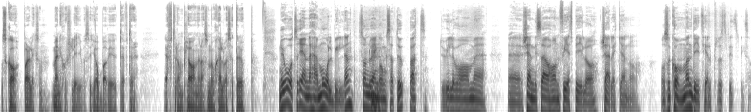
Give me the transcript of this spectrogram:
och skapar liksom, människors liv och så jobbar vi ut efter, efter de planerna som de själva sätter upp. Är återigen den här målbilden som du mm. en gång satte upp, att du ville vara med eh, kändisar och ha en fet bil och kärleken och, och så kommer man dit helt plötsligt. Liksom.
